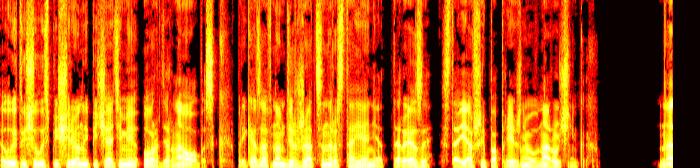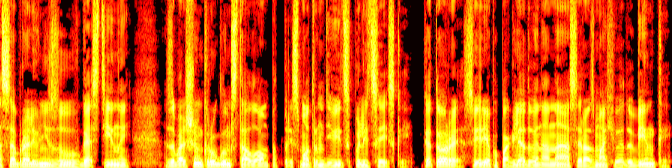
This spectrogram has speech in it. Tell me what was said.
вытащил испещренный печатями ордер на обыск, приказав нам держаться на расстоянии от Терезы, стоявшей по-прежнему в наручниках. Нас собрали внизу, в гостиной, за большим круглым столом под присмотром девицы полицейской, которая, свирепо поглядывая на нас и размахивая дубинкой,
